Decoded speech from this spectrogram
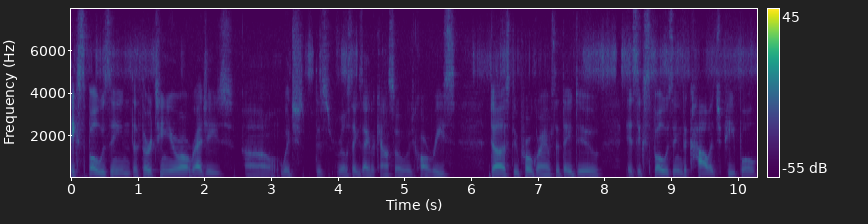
exposing the 13 year old Reggies, uh, which this Real Estate Executive Council, which call REES, does through programs that they do. It's exposing the college people.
